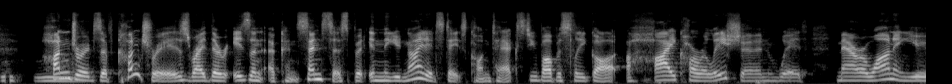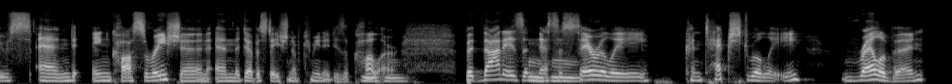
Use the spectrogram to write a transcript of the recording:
mm-hmm. hundreds of countries, right, there isn't a consensus. But in the United States context, you've obviously got a high correlation with marijuana use and incarceration and the devastation of communities of color. Mm-hmm. But that isn't mm-hmm. necessarily contextually relevant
